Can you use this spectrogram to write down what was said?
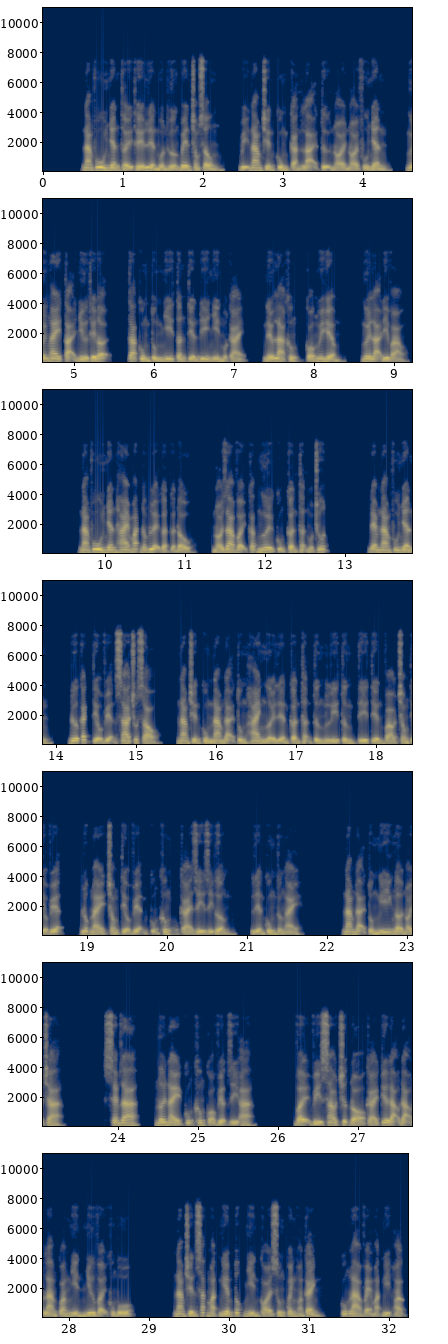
Nam phu nhân thấy thế liền muốn hướng bên trong sông, bị nam chiến cùng cản lại tự nói nói phu nhân, ngươi ngay tại như thế đợi ta cùng tùng nhi tân tiến đi nhìn một cái, nếu là không có nguy hiểm, ngươi lại đi vào. Nam phu nhân hai mắt đấm lệ gật gật đầu, nói ra vậy các ngươi cũng cẩn thận một chút. Đem nam phu nhân, đưa cách tiểu viện xa chút sau, nam chiến cùng nam đại tùng hai người liền cẩn thận từng ly từng tí tiến vào trong tiểu viện, lúc này trong tiểu viện cũng không cái gì dị thường, liền cùng thường ngày. Nam đại tùng nghi ngờ nói cha, xem ra, nơi này cũng không có việc gì a. Vậy vì sao trước đó cái kia đạo đạo làm quang nhìn như vậy khủng bố? Nam chiến sắc mặt nghiêm túc nhìn coi xung quanh hoàn cảnh, cũng là vẻ mặt nghi hoặc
